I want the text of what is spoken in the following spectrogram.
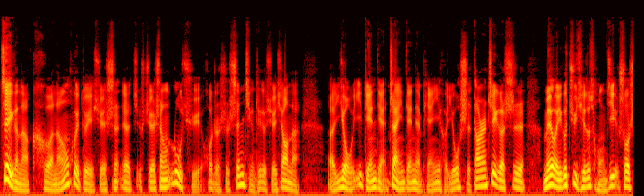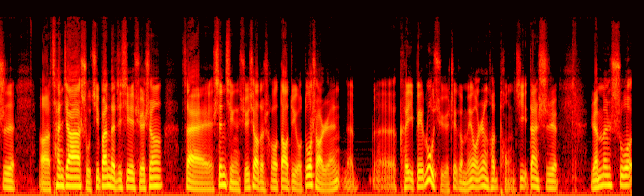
这个呢，可能会对学生呃学生录取或者是申请这个学校呢。呃，有一点点占一点点便宜和优势，当然这个是没有一个具体的统计，说是呃参加暑期班的这些学生在申请学校的时候到底有多少人呃呃可以被录取，这个没有任何统计，但是人们说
